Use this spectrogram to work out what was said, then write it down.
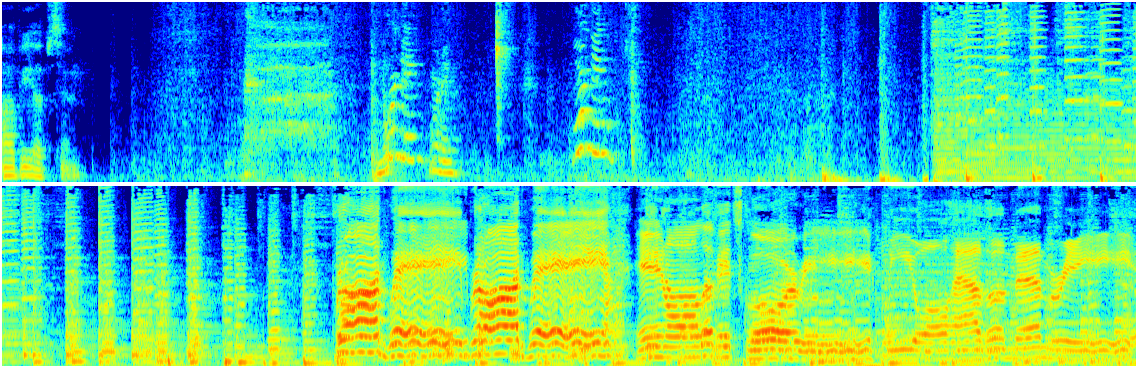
I'll be up soon. Morning. Morning. Morning. Broadway, Broadway, in all of its glory. We all have a memory.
